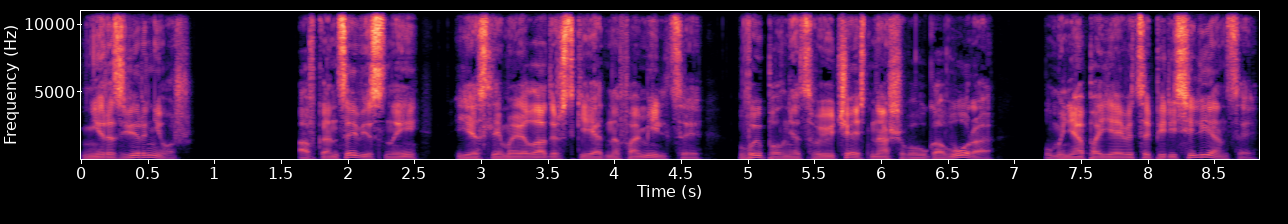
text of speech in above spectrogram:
не развернешь. А в конце весны, если мои ладожские однофамильцы выполнят свою часть нашего уговора, у меня появятся переселенцы,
